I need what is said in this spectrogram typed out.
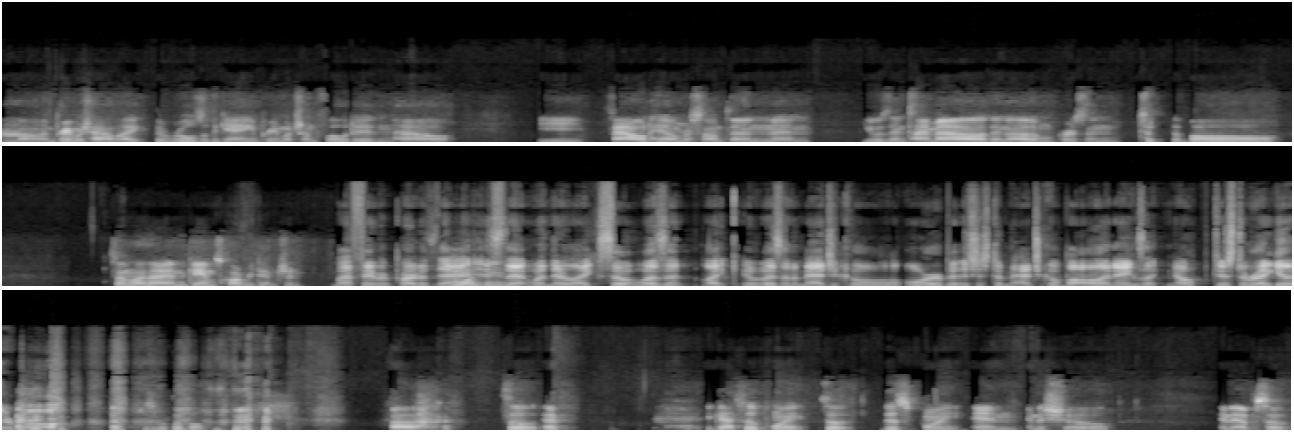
Uh, and pretty much how like the rules of the game pretty much unfolded, and how he fouled him or something, and he was in timeout, and the other person took the ball, something like that. And the game was called Redemption. My favorite part of One that is thing- that when they're like, so it wasn't like it wasn't a magical orb, it was just a magical ball, and Aang's like, nope, just a regular ball. Oh, is it football? uh, so if it got to a point, so this point in in the show, in the episode,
